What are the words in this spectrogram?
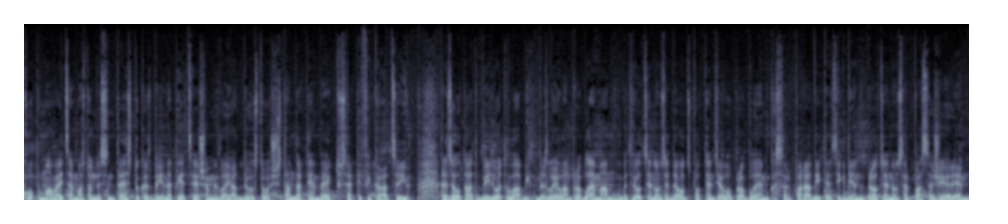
Kopumā veicām 80 testu, kas bija nepieciešami, lai atbilstoši standartiem veiktu certifikāciju. Rezultāti bija ļoti labi, bez lielām problēmām, bet vilcienos ir daudz potenciālo problēmu, kas var parādīties ikdienas braucienos ar pasažieriem.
